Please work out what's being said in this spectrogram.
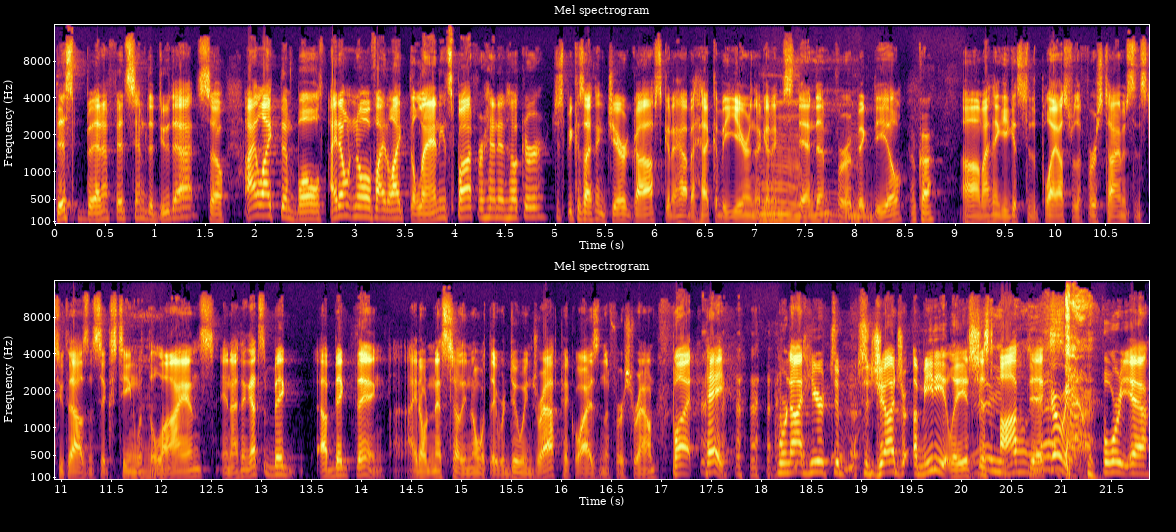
this benefits him to do that, so I like them both. I don't know if I like the landing spot for Hendon Hooker, just because I think Jared Goff's going to have a heck of a year and they're going to mm. extend him for a big deal. Okay. Um, I think he gets to the playoffs for the first time since 2016 with the Lions, and I think that's a big, a big thing. I don't necessarily know what they were doing draft pick wise in the first round, but hey, we're not here to, to judge immediately. It's just you don't, optics. yeah. Four, yeah,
